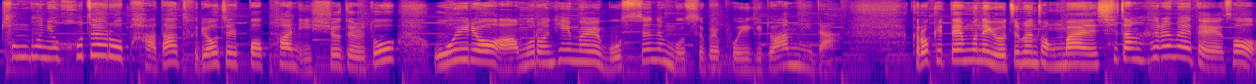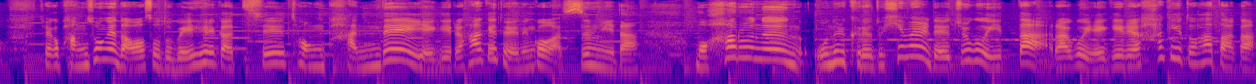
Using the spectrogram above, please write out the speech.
충분히 호재로 받아들여질 법한 이슈들도 오히려 아무런 힘을 못 쓰는 모습을 보이기도 합니다. 그렇기 때문에 요즘은 정말 시장 흐름에 대해서 제가 방송에 나와서도 매일같이 정반 대의 얘기를 하게 되는 것 같습니다. 뭐 하루는 오늘 그래도 힘을 내주고 있다라고 얘기를 하기도 하다가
